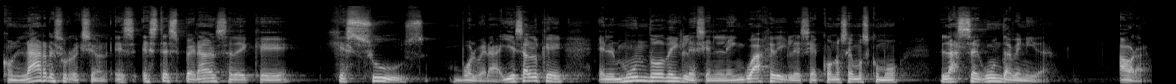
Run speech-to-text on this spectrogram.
con la resurrección es esta esperanza de que Jesús volverá. Y es algo que en el mundo de iglesia, en el lenguaje de iglesia, conocemos como la segunda venida. Ahora,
